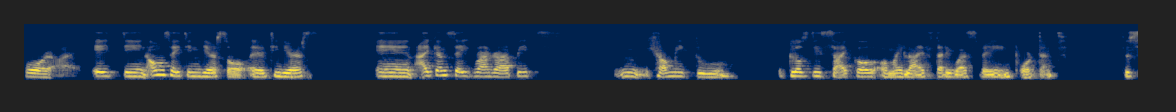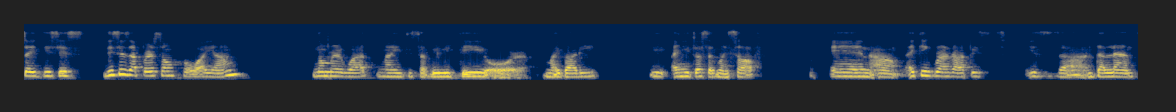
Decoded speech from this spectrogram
for uh, 18, almost 18 years, so 18 years. And I can say Grand Rapids mm, helped me to close this cycle of my life that it was very important to say this is this is a person who I am, no matter what my disability or my body, I need to accept myself. And um, I think Grand Rapids is the, the land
